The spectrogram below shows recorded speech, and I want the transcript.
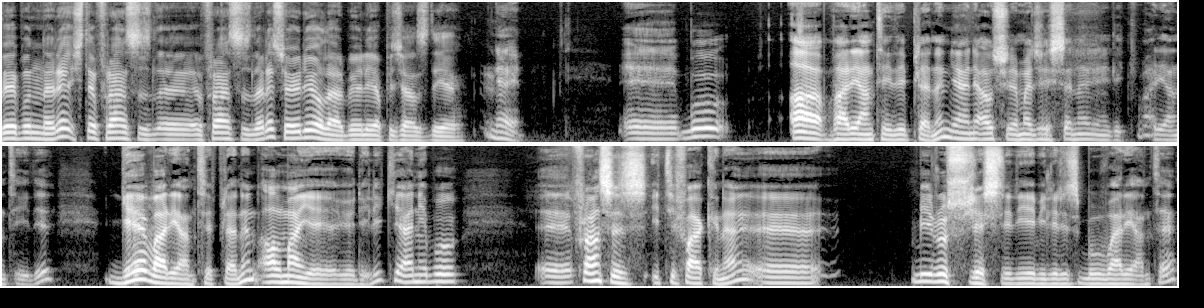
ve bunları işte Fransız e, Fransızlara söylüyorlar böyle yapacağız diye. Evet. E, bu A varyantıydı planın yani Avusturya Macaristan'a yönelik varyantıydı. G varyantı planın Almanya'ya yönelik yani bu e, Fransız ittifakına e, bir Rus jesti diyebiliriz bu varyanta.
